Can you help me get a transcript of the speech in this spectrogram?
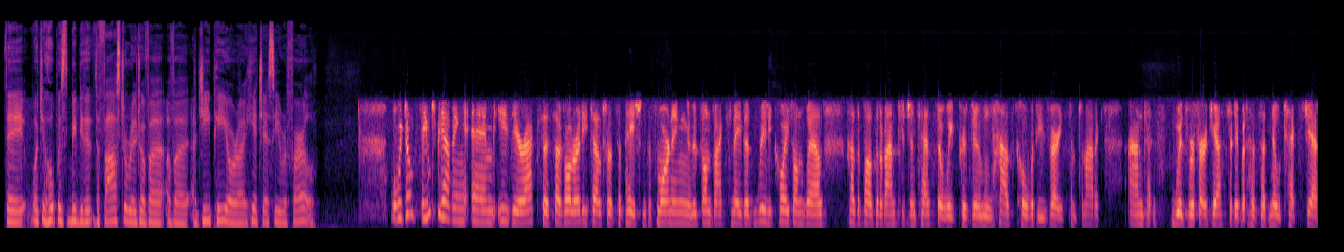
the what you hope is maybe the, the faster route of a of a, a GP or a HSE referral? Well, we don't seem to be having um, easier access. I've already dealt with a patient this morning who's unvaccinated, really quite unwell, has a positive antigen test, so we presume he has COVID. He's very symptomatic and was referred yesterday but has had no text yet.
